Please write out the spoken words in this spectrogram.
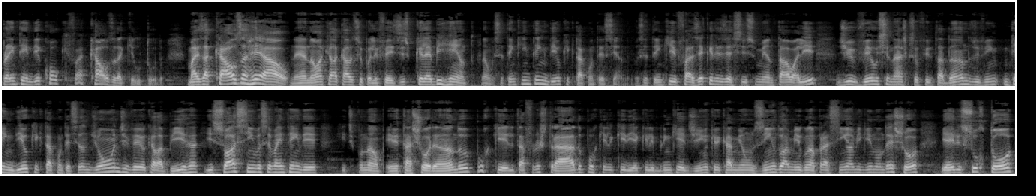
para entender qual que foi a causa daquilo tudo. Mas a causa real, né? Não aquela causa tipo ele fez isso porque ele é birrento. Não, você tem que entender o que está acontecendo. Você tem que fazer aquele exercício mental ali de ver os sinais que seu filho está dando, de vir entender o que está acontecendo, de onde veio aquela birra e só assim você vai entender que tipo, não, ele tá chorando porque ele tá frustrado, porque ele queria aquele brinquedinho, aquele caminhãozinho do amigo na pracinha, o amiguinho não deixou, e aí ele surtou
